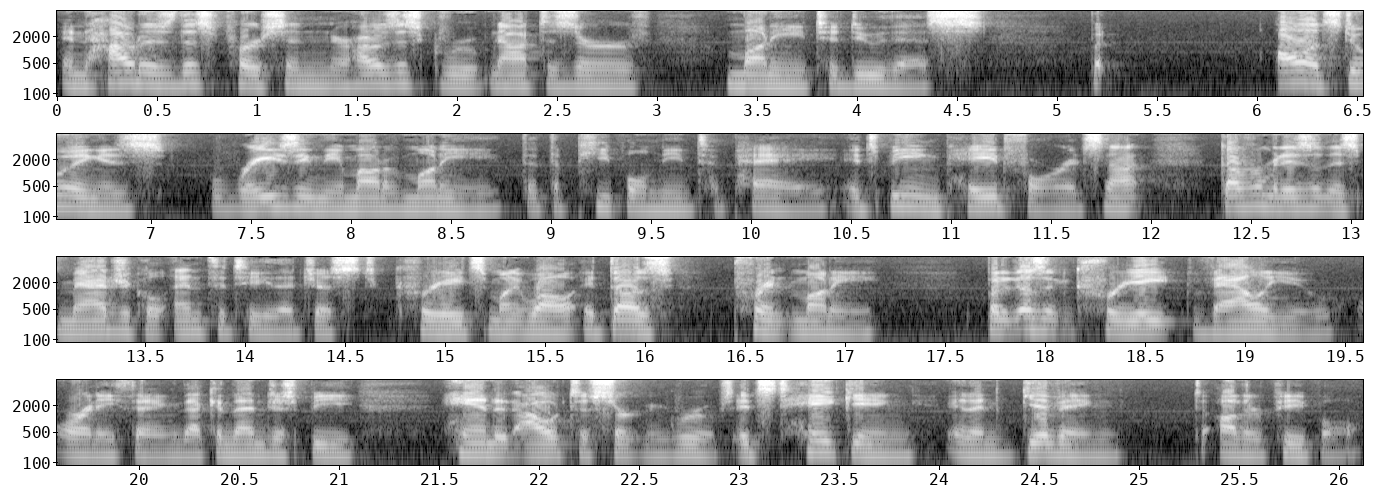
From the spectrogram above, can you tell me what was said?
And how does this person or how does this group not deserve money to do this? But all it's doing is raising the amount of money that the people need to pay. It's being paid for. It's not government isn't this magical entity that just creates money. Well, it does print money, but it doesn't create value or anything that can then just be handed out to certain groups. It's taking and then giving to other people.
